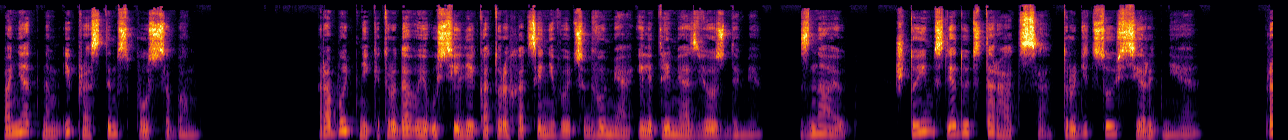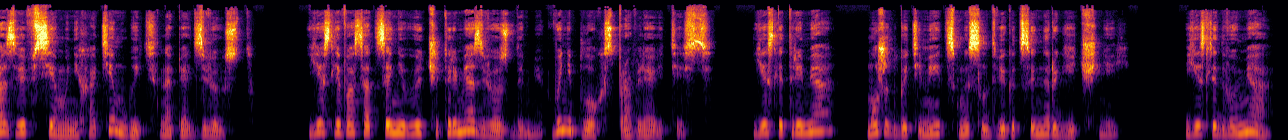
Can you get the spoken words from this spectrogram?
понятным и простым способом. Работники, трудовые усилия которых оцениваются двумя или тремя звездами, знают, что им следует стараться, трудиться усерднее. Разве все мы не хотим быть на пять звезд? Если вас оценивают четырьмя звездами, вы неплохо справляетесь. Если тремя, может быть, имеет смысл двигаться энергичней. Если двумя,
